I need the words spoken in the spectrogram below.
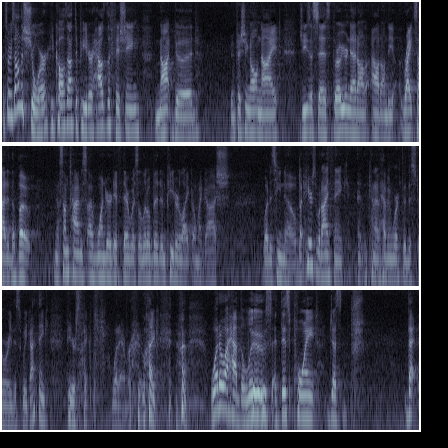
And so he's on the shore. He calls out to Peter, How's the fishing? Not good. Been fishing all night. Jesus says, Throw your net on, out on the right side of the boat. You know, sometimes I've wondered if there was a little bit in Peter like, oh my gosh, what does he know? But here's what I think, and kind of having worked through the story this week, I think Peter's like, whatever. like, what do I have to lose at this point? Just that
